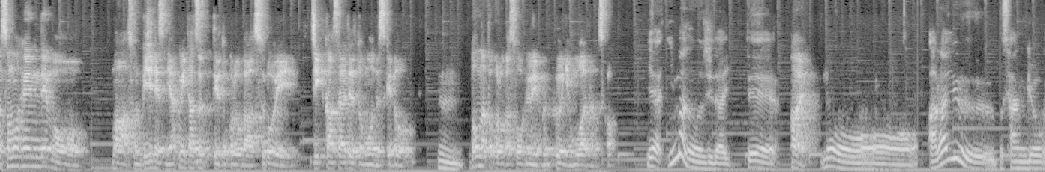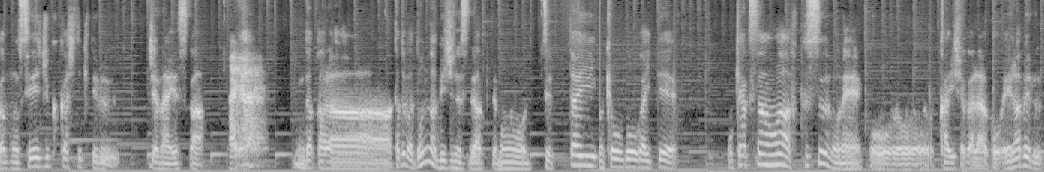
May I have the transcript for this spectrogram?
その辺でも、まあ、そのビジネスに役に立つっていうところがすごい実感されてると思うんですけど、うん。どんなところがそういうふうに思われたんですか？いや、今の時代って、はもう、あらゆる産業がもう成熟化してきてるじゃないですか。い。はいはい。だから、例えばどんなビジネスであっても、絶対競合がいて、お客さんは複数のね、こう、会社からこう選べる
